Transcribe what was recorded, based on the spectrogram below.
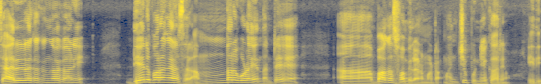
శారీరకంగా కానీ దేని పరంగా అయినా సరే అందరూ కూడా ఏంటంటే భాగస్వామ్యులు భాగస్వాములు అనమాట మంచి పుణ్యకార్యం ఇది.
